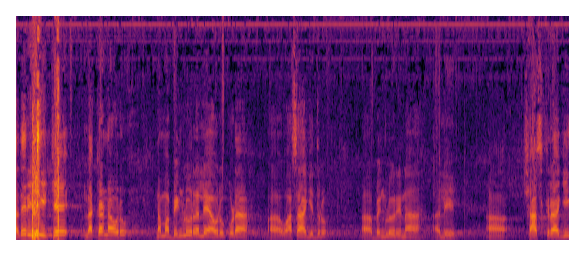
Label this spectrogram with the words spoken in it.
ಅದೇ ರೀತಿ ಕೆ ಲಕ್ಕಣ್ಣ ಅವರು ನಮ್ಮ ಬೆಂಗಳೂರಲ್ಲೇ ಅವರು ಕೂಡ ವಾಸ ಆಗಿದ್ದರು ಬೆಂಗಳೂರಿನ ಅಲ್ಲಿ ಶಾಸಕರಾಗಿ,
